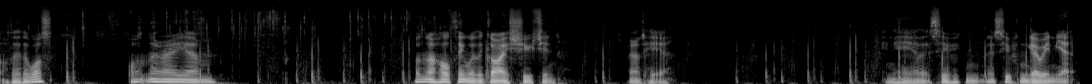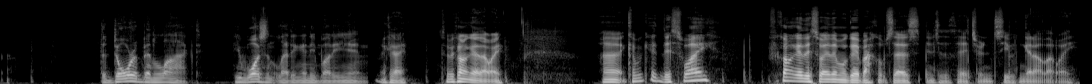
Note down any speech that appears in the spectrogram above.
Although there was, wasn't there a um, wasn't there a whole thing with a guy shooting around here? In here, let's see if we can let's see if we can go in yet. The door had been locked. He wasn't letting anybody in. Okay, so we can't go that way. Uh, can we go this way? If we can't go this way, then we'll go back upstairs into the theatre and see if we can get out that way.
